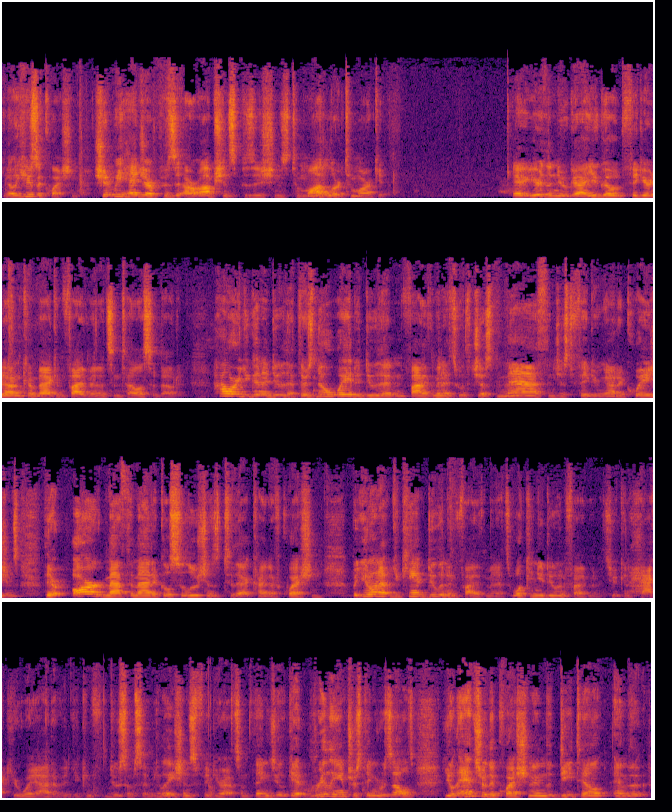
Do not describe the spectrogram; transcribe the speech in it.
you know, here's a question. Should we hedge our, our options positions to model or to market? Hey, you're the new guy. You go figure it out and come back in five minutes and tell us about it. How are you going to do that? There's no way to do that in five minutes with just math and just figuring out equations. There are mathematical solutions to that kind of question, but you don't have, you can't do it in five minutes. What can you do in five minutes? You can hack your way out of it. You can do some simulations, figure out some things. You'll get really interesting results. You'll answer the question in the detail and the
